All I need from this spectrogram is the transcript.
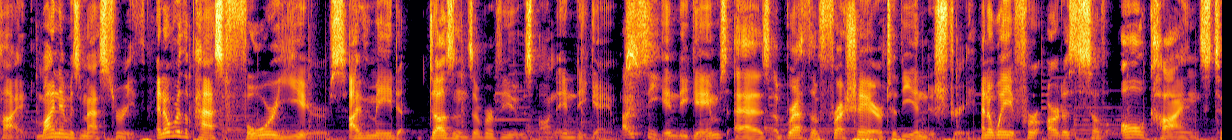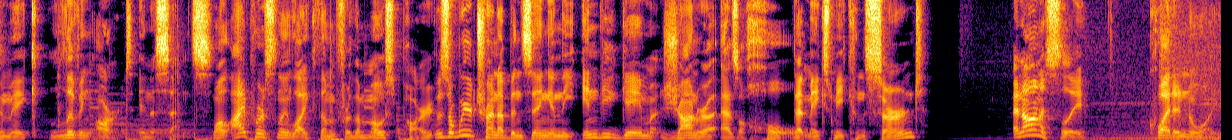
Hi, my name is Master Eth, and over the past four years, I've made dozens of reviews on indie games. I see indie games as a breath of fresh air to the industry, and a way for artists of all kinds to make living art in a sense. While I personally like them for the most part, there's a weird trend I've been seeing in the indie game genre as a whole that makes me concerned, and honestly, quite annoyed.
